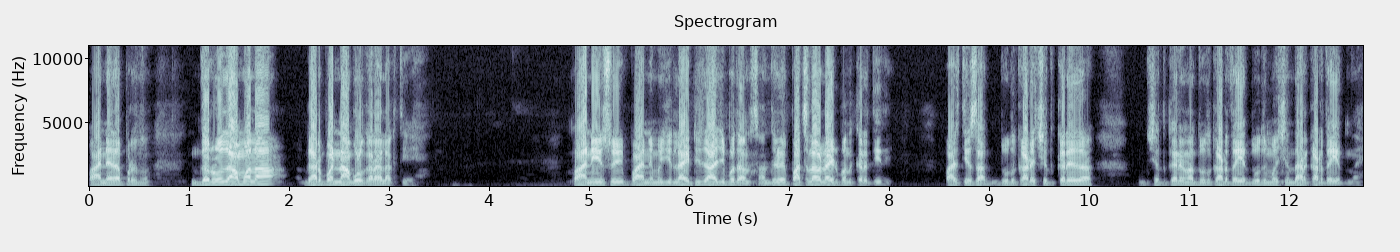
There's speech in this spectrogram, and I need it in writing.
पाण्याचा प्रश्न दररोज आम्हाला घरपण आंघोळ करायला लागते. पाणी सोयी पाणी म्हणजे लाईटीचं अजिबात संध्याकाळी पाचला लाइट बंद करते ती. पाच ते सात. दूध काढ शेतकऱ्याचा शेतकऱ्यांना दूध काढता येत दूध मशीन धार काढता येत नाही.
